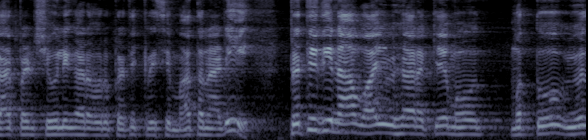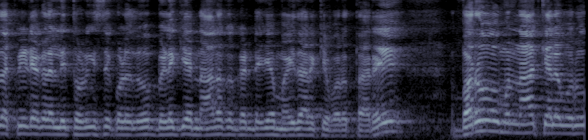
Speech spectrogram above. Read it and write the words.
ಕಾರ್ಪೆಂಟ್ ಶಿವಲಿಂಗರವರು ಪ್ರತಿಕ್ರಿಯಿಸಿ ಮಾತನಾಡಿ ಪ್ರತಿದಿನ ವಾಯುವಿಹಾರಕ್ಕೆ ಮತ್ತು ವಿವಿಧ ಕ್ರೀಡೆಗಳಲ್ಲಿ ತೊಡಗಿಸಿಕೊಳ್ಳಲು ಬೆಳಗ್ಗೆ ನಾಲ್ಕು ಗಂಟೆಗೆ ಮೈದಾನಕ್ಕೆ ಬರುತ್ತಾರೆ. ಬರುವ ಮುನ್ನ ಕೆಲವರು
